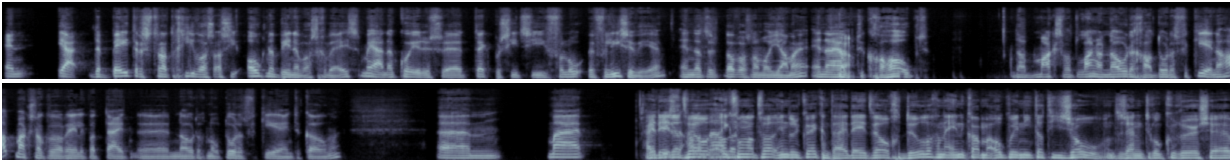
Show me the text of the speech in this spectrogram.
En ja, de betere strategie was als hij ook naar binnen was geweest. Maar ja, dan kon je dus trekpositie verlo- eh, verliezen weer. En dat, is, dat was dan wel jammer. En hij had natuurlijk gehoopt dat Max wat langer nodig had door het verkeer. Nou had Max ook wel redelijk wat tijd nodig nog door het verkeer heen te komen. Ehm, maar Hij deed dat wel, ik dat- vond dat wel indrukwekkend. Hij deed het wel geduldig aan de ene kant, maar ook weer niet dat hij zo. Want er zijn natuurlijk ook coureurs. Hè,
